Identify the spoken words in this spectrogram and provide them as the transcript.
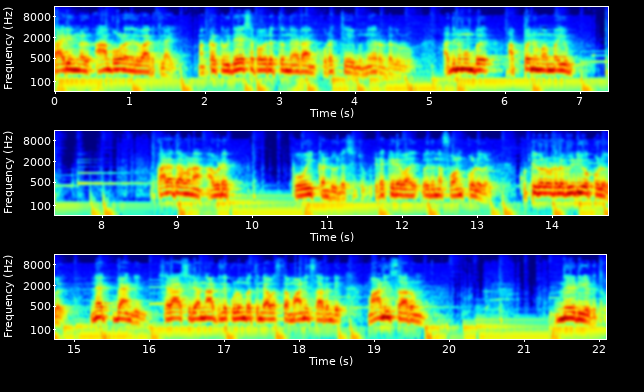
കാര്യങ്ങൾ ആഗോള നിലവാരത്തിലായി. മക്കൾക്ക് വിദേശ പൗരത്വം നേടാൻ കുറച്ചേ മുന്നേറേണ്ടതുള്ളൂ. അതിനു മുമ്പ് അപ്പനും അമ്മയും പലതവണ അവിടെ പോയി കണ്ടു ഉല്ലസിച്ചു ഇടയ്ക്കിടെ വരുന്ന ഫോൺ കോളുകൾ കുട്ടികളോടുള്ള വീഡിയോ കോളുകൾ നെറ്റ് ബാങ്കിംഗ് ശരാശരി അന്നാട്ടിലെ കുടുംബത്തിന്റെ അവസ്ഥ മാണി സാറിന്റെ മാണി സാറും നേടിയെടുത്തു.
